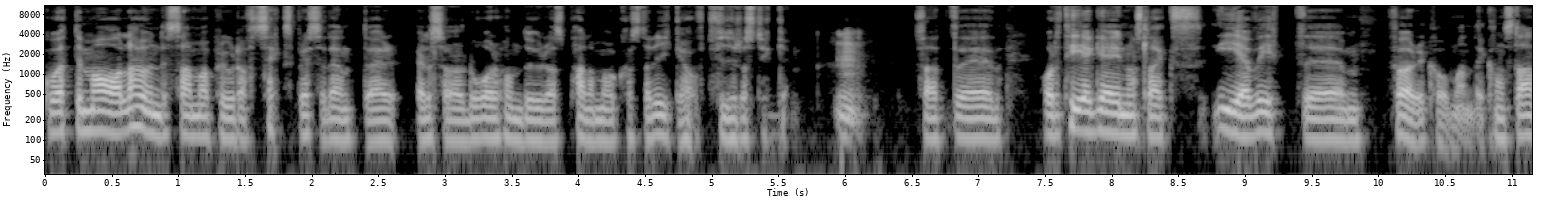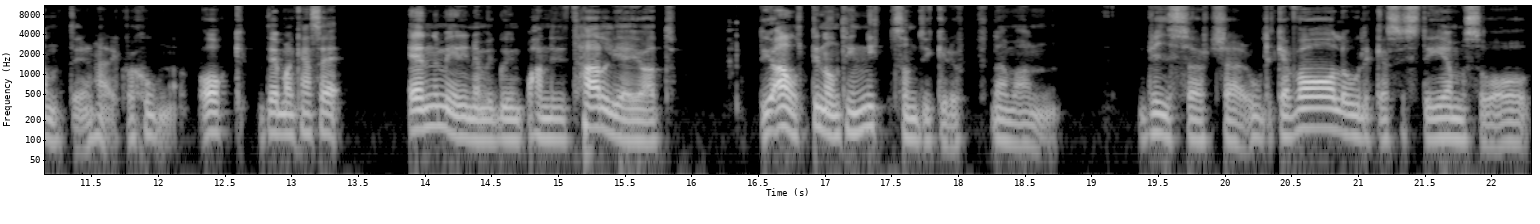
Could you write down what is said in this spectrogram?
Guatemala har under samma period haft sex presidenter, El Salvador, Honduras, Panama och Costa Rica har haft fyra stycken. Mm. Så att eh, Ortega är någon slags evigt eh, förekommande konstant i den här ekvationen. Och det man kan säga ännu mer innan vi går in på han i detalj är ju att det är ju alltid någonting nytt som dyker upp när man researchar olika val och olika system och så. Och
